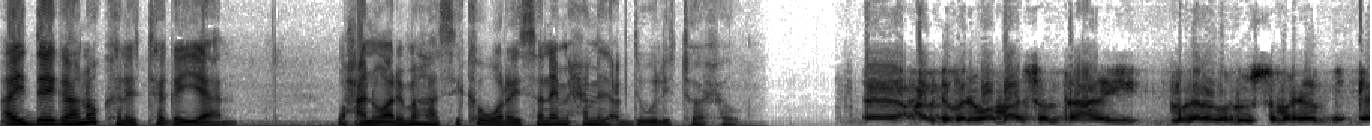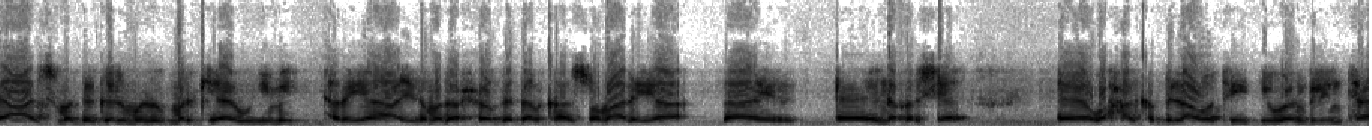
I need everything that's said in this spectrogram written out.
ay deegaano kale tegayaan waxaanu arrimahaasi ka wareysanay maxamed cabdiweli tooxow cabdiqani waa mahadsan tahay magaalada dhuusamareeb ee caasimada galmudug. Markii ay u yimid taliyaha ciidamada xooga dalka soomaaliya daahir indha qarshe waxaa ka bilaabatay diiwaangelinta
